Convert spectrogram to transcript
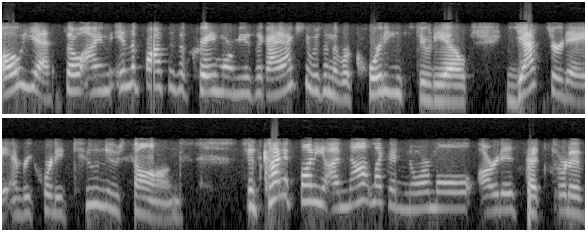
Oh yes. So I'm in the process of creating more music. I actually was in the recording studio yesterday and recorded two new songs. So it's kind of funny. I'm not like a normal artist that sort of,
